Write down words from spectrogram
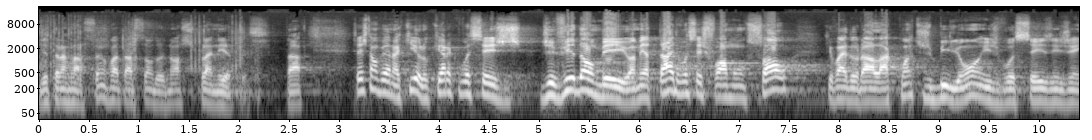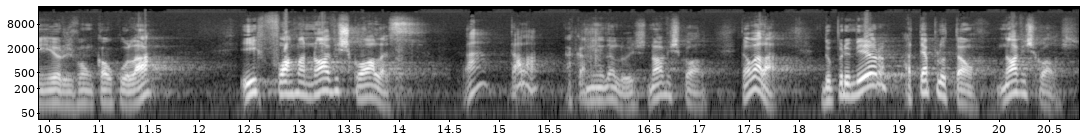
de translação e rotação dos nossos planetas. Tá? Vocês estão vendo aquilo? Quero que vocês dividam ao meio. A metade vocês formam um Sol, que vai durar lá quantos bilhões vocês, engenheiros, vão calcular, e forma nove escolas. Ah, está lá, a caminho da luz, nove escolas. Então vai lá, do primeiro até Plutão, nove escolas.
